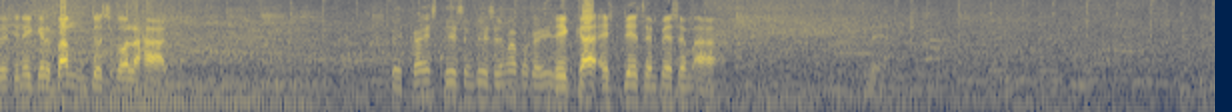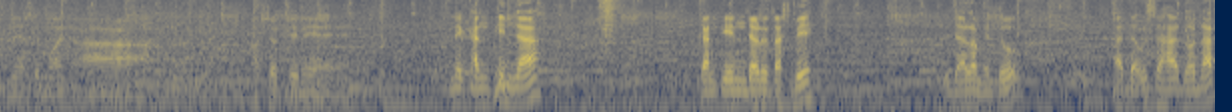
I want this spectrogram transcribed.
Terus ini gerbang untuk sekolahan. TK, SD, SMP, SMA apa kayak TK, SD, SMP, SMA. Ini. Ini semuanya. Ah. Masuk sini. Ini kantinnya. Kantin Darut Tasbih. Di dalam itu ada usaha donat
